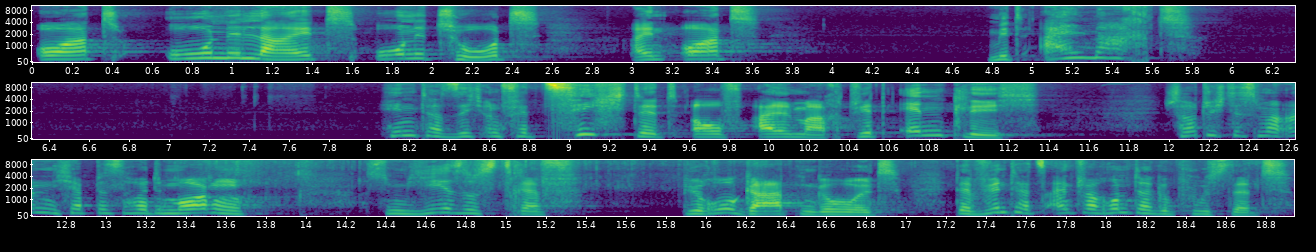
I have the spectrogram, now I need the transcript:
Ort ohne Leid, ohne Tod, ein Ort mit Allmacht hinter sich und verzichtet auf Allmacht, wird endlich. Schaut euch das mal an. Ich habe das heute Morgen aus dem Jesus-Treff Bürogarten geholt. Der Wind hat es einfach runtergepustet.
